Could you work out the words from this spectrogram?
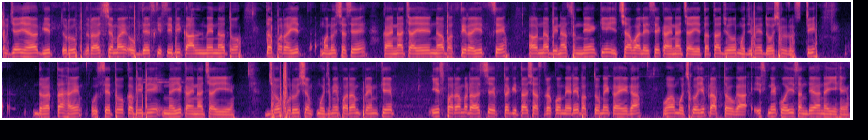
तुझे यह गीत रूप रहस्यमय उपदेश किसी भी काल में न तो तप रहित मनुष्य से कहना चाहिए, न भक्ति रहित से और न बिना सुनने की इच्छा वाले से कहना चाहिए, तथा जो मुझमें दोष दृष्टि रखता है उससे तो कभी भी नहीं कहना चाहिए। जो पुरुष मुझमें परम प्रेम के, इस परम रहस्य युक्त गीता शास्त्र को मेरे भक्तों में कहेगा वह मुझको ही प्राप्त होगा। इसमें कोई संदेह नहीं है।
